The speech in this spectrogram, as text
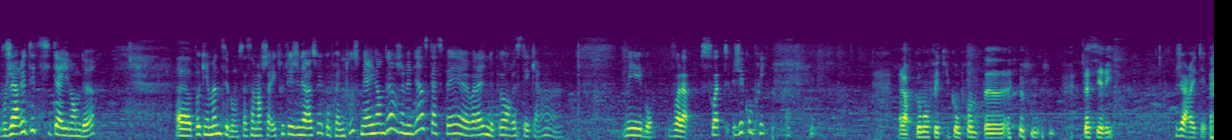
bon, j'ai arrêté de citer Highlander. Euh, Pokémon, c'est bon, ça, ça marche avec toutes les générations, ils comprennent tous. Mais Highlander, j'aimais bien cet aspect. Euh, voilà, il ne peut en rester qu'un. Mais bon, voilà. Soit, j'ai compris. Alors, comment fais-tu comprendre ta série? J'ai arrêté.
